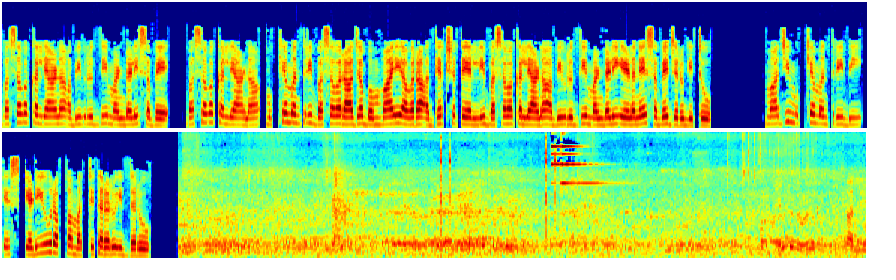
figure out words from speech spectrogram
ಬಸವಕಲ್ಯಾಣ ಅಭಿವೃದ್ಧಿ ಮಂಡಳಿ ಸಭೆ ಬಸವಕಲ್ಯಾಣ ಮುಖ್ಯಮಂತ್ರಿ ಬಸವರಾಜ ಬೊಮ್ಮಾಯಿ ಅವರ ಅಧ್ಯಕ್ಷತೆಯಲ್ಲಿ ಬಸವಕಲ್ಯಾಣ ಅಭಿವೃದ್ಧಿ ಮಂಡಳಿ ಏಳನೇ ಸಭೆ ಜರುಗಿತು. ಮಾಜಿ ಮುಖ್ಯಮಂತ್ರಿ ಬಿಎಸ್ ಯಡಿಯೂರಪ್ಪ ಮತ್ತಿತರರು ಇದ್ದರು. ಅಲ್ಲಿ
